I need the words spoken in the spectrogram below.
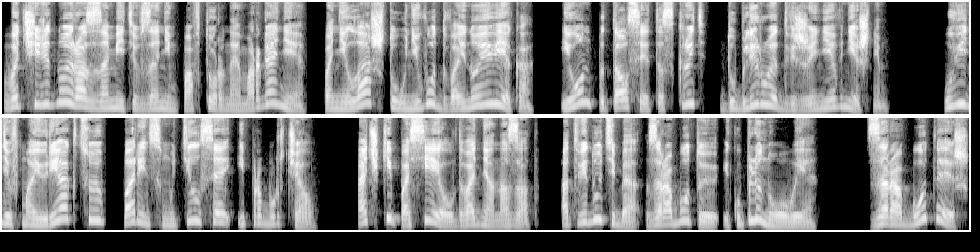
В очередной раз заметив за ним повторное моргание, поняла, что у него двойное веко, и он пытался это скрыть, дублируя движение внешним. Увидев мою реакцию, парень смутился и пробурчал: "Очки посеял два дня назад. Отведу тебя, заработаю и куплю новые". "Заработаешь?"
